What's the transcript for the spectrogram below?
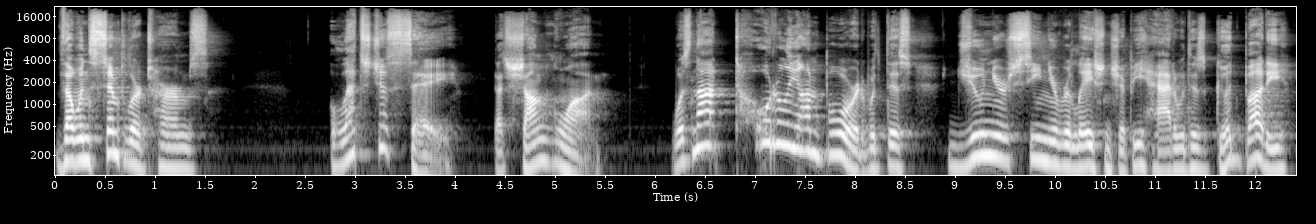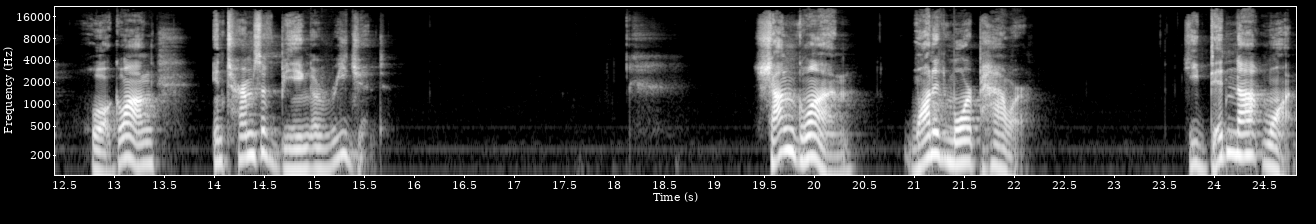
Though, in simpler terms, let's just say that Shang Shangguan was not totally on board with this junior senior relationship he had with his good buddy, Huo Guang, in terms of being a regent. Shangguan wanted more power. He did not want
